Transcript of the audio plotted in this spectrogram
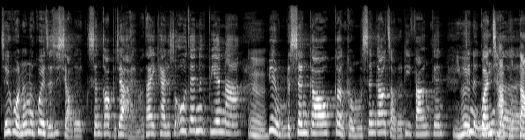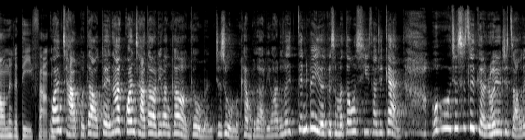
结果那个柜子是小的，身高比较矮嘛，他一开就说哦，在那边呐、啊。嗯，因为我们的身高跟跟我们身高找的地方跟你会观察不到那个地方，观察不到。对，他观察到的地方刚好跟我们就是我们看不到的地方，就说在那边有一个什么东西，他去看，哦，就是这个，然后又去找到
